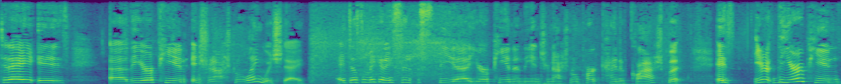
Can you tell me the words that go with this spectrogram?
today is uh, the European International Language Day. It doesn't make any sense. The uh, European and the international part kind of clash, but it's Euro- the European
